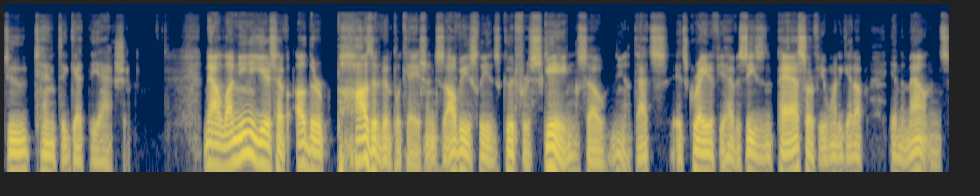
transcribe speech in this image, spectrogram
do tend to get the action. Now, La Nina years have other positive implications. Obviously, it's good for skiing, so you know that's it's great if you have a season pass or if you want to get up in the mountains.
